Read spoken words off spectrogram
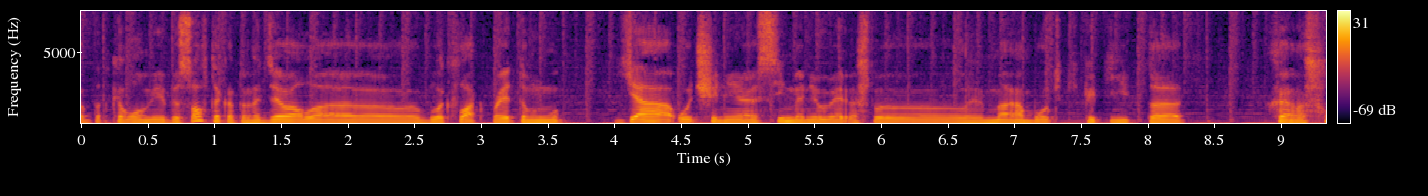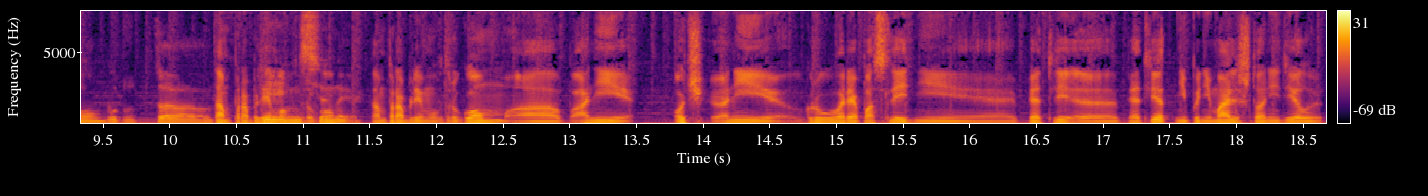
Да. под крылом Ubisoft, которая делала э, Black Flag. Поэтому я очень сильно не уверен, что наработки какие-то хорошо будут э, Там проблема в другом. перенесены. Там проблема в другом. А, Они, очень, они, грубо говоря, последние пять, ле- э, пять лет не понимали, что они делают.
